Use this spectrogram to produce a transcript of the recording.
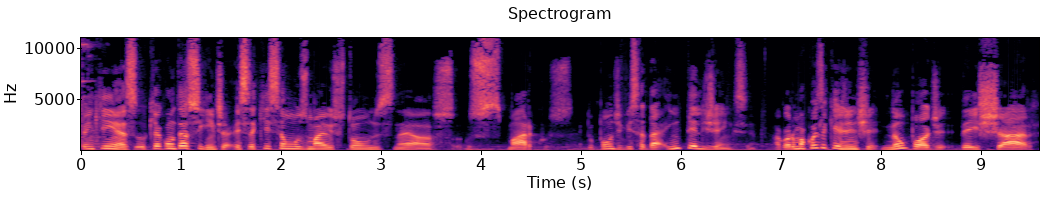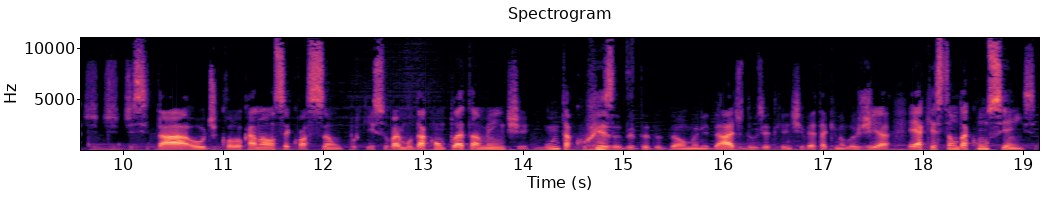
Penquinhas, o que acontece é o seguinte: esses aqui são os milestones, né? as- os marcos do ponto de vista da inteligência. Agora, uma coisa que a gente não pode deixar de, de- de citar ou de colocar na nossa equação, porque isso vai mudar completamente muita coisa do- do- da humanidade, do jeito que a gente vê a tecnologia, é a questão da consciência.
